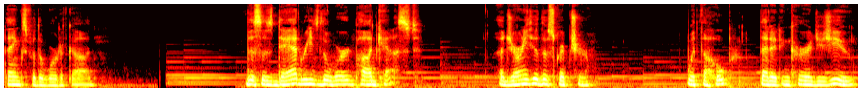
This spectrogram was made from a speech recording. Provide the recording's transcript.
Thanks for the Word of God. This is Dad Reads the Word podcast, a journey through the Scripture with the hope that it encourages you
